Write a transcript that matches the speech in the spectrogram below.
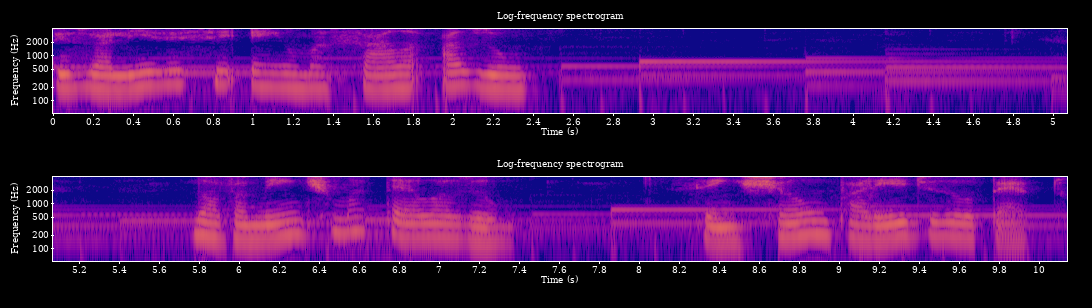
Visualize-se em uma sala azul. Novamente uma tela azul, sem chão, paredes ou teto.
